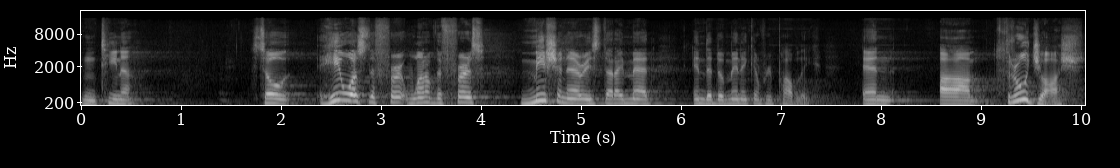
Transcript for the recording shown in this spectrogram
And Tina. So he was the fir- one of the first missionaries that I met in the Dominican Republic. And um, through Josh,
